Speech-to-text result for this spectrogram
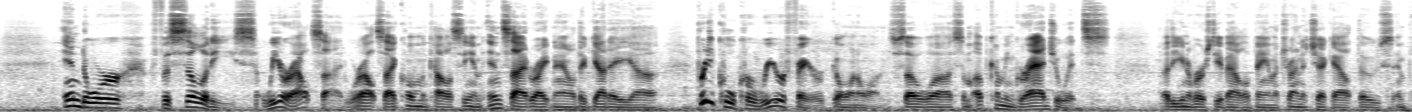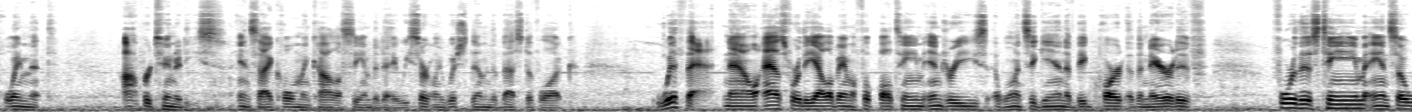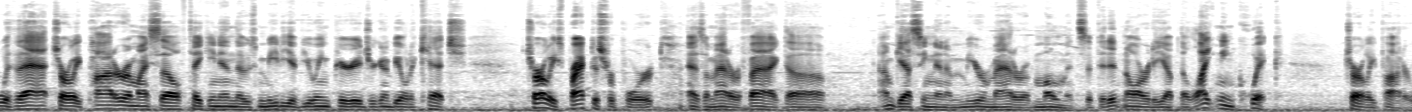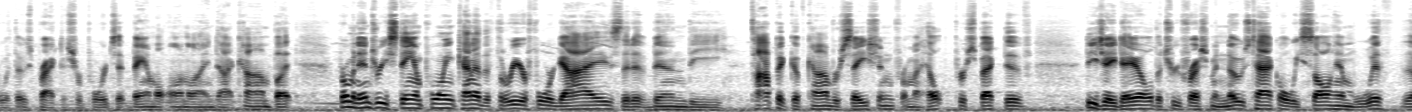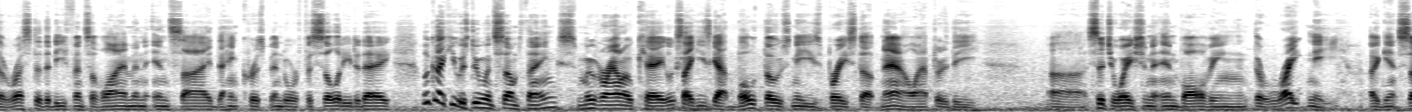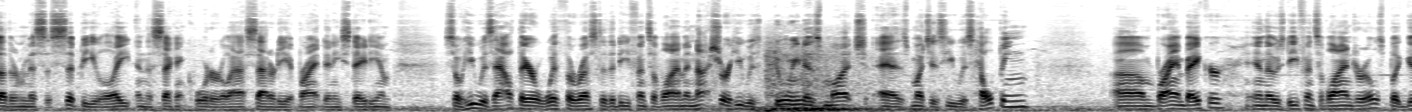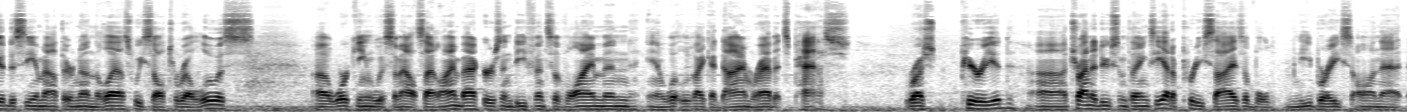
indoor facilities. We are outside. We're outside Coleman Coliseum. Inside right now, they've got a uh, pretty cool career fair going on. So uh, some upcoming graduates of the University of Alabama trying to check out those employment opportunities inside Coleman Coliseum today. We certainly wish them the best of luck with that. Now, as for the Alabama football team, injuries, once again, a big part of the narrative for this team. And so, with that, Charlie Potter and myself taking in those media viewing periods, you're going to be able to catch Charlie's practice report. As a matter of fact, uh, I'm guessing in a mere matter of moments, if it isn't already up, the lightning quick Charlie Potter with those practice reports at BamaOnline.com. But from an injury standpoint, kind of the three or four guys that have been the topic of conversation from a health perspective DJ Dale, the true freshman nose tackle, we saw him with the rest of the defensive linemen inside the Hank Crisp indoor facility today. Looked like he was doing some things, moving around okay. Looks like he's got both those knees braced up now after the uh, situation involving the right knee against Southern Mississippi late in the second quarter last Saturday at Bryant Denny Stadium. So he was out there with the rest of the defensive linemen. Not sure he was doing as much as much as he was helping um, Brian Baker in those defensive line drills, but good to see him out there nonetheless. We saw Terrell Lewis uh, working with some outside linebackers and defensive linemen in what looked like a dime rabbits pass rush period, uh, trying to do some things. He had a pretty sizable knee brace on that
